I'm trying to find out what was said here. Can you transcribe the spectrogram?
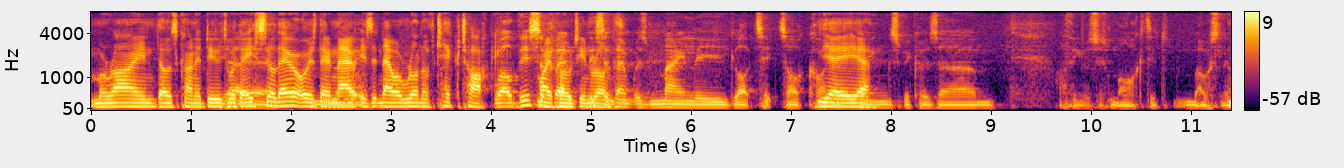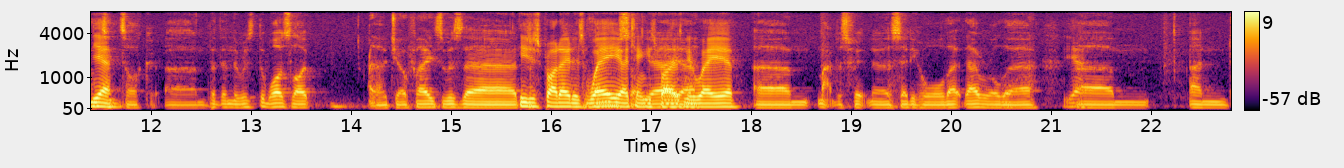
Marine those kind of dudes were they yeah. still there or is there now is it now a run of TikTok Well, this my event, this runs event was mainly like TikTok kind Yeah, of yeah, yeah. things because um, I think it was just marketed mostly on Yeah. TikTok. Um, but then there was there was like uh, Joe Fazer was there. he just brought out his way I think he's yeah, brought his yeah. new way yeah um, Matt Does Fitness, Eddie Hall, they, they were all there. Yeah. Um, and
